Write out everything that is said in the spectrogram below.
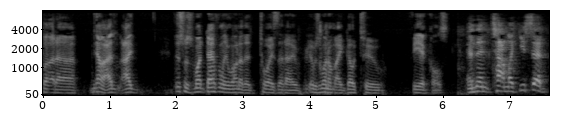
But uh no, I I this was one definitely one of the toys that I it was one of my go to vehicles. And then Tom, like you said,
